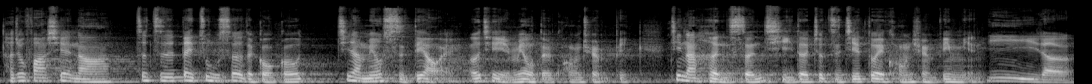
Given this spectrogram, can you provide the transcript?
他就发现呢，这只被注射的狗狗竟然没有死掉，哎，而且也没有得狂犬病，竟然很神奇的就直接对狂犬病免疫了。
